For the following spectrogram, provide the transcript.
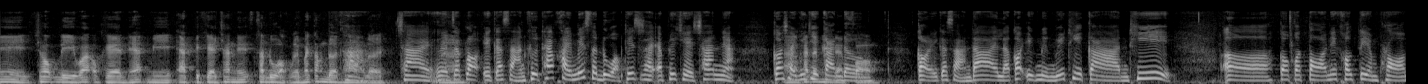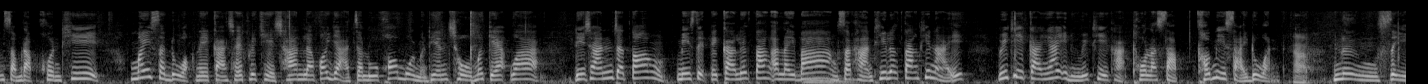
นี่โชคดีว่าโอเคเนี้ยมีแอปพลิเคชันนี้สะดวกเลยไม่ต้องเดินทางเลย ใช่เออนะจะกรอกเอกสารคือถ้าใครไม่สะดวกที่จะใช้แอปพลิเคชันเนี่ยก็ใช้อ่าวิธีการเดิก็จะมมีแบบฟอร์มกรอกเอกสารได้ แล้วก็อีกหนึ่งวิธีการที่เอ่อกกตนี่เขาเตรียมพร้อมสำหรับคนที่ไม่สะดวกในการใช้แอปพลิเคชัน แล้วก็อยากจะรู้ข้อมูลเหมือนที่ฉันโชว์เมื่อกี้ว่าดิฉันจะต้องมีสิทธิ์ในการเลือกตั้งอะไรบ้าง สถานที่เลือกตั้งที่ไหน วิธีการง่ายอีกหนึ่งวิธีค่ะ โทรศัพท์เขามีสายด่วน ครับ1444 หนึ่งสี่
